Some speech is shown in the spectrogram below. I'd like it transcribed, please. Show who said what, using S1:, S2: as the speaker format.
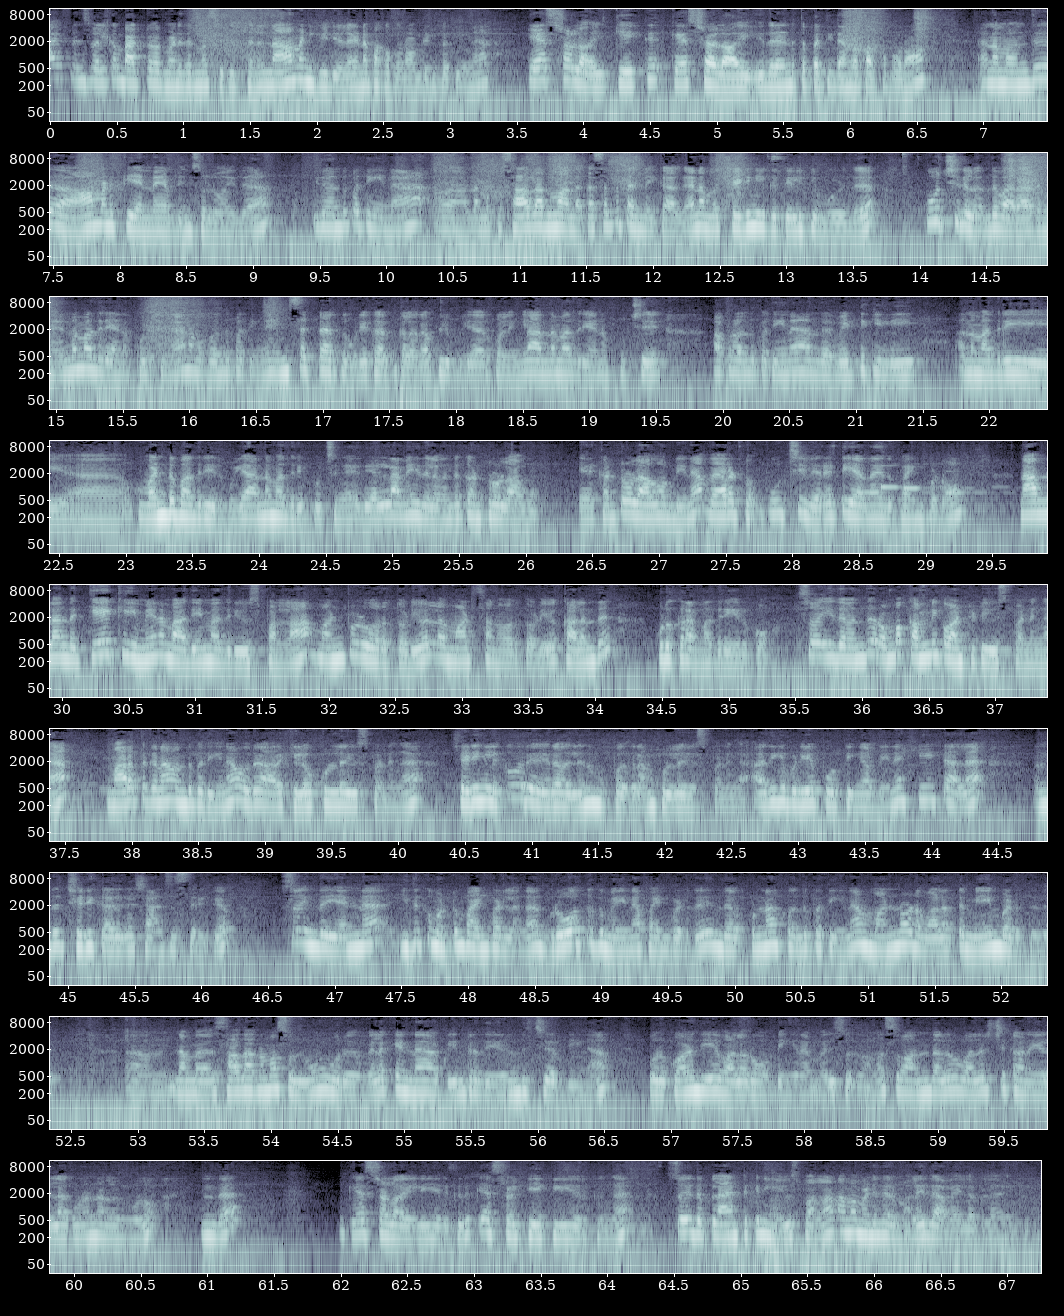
S1: Hi friends welcome back to our மனிதர்மா YouTube channel நாம இன்னைக்கு வீடியோவில் என்ன பார்க்க போகிறோம் அப்படின்னு பார்த்தீங்கன்னா castor oil cake castor oil இது ரெண்டுத்தை பற்றி தாங்க பார்க்க போகிறோம் நம்ம வந்து ஆமணுக்கு எண்ணெய் அப்படின்னு சொல்லுவோம் இதை. இது வந்து பார்த்தீங்கன்னா நமக்கு சாதாரணமாக அந்த கசப்பு தன்மைக்காக நம்ம செடிங்களுக்கு தெளிக்கும் பொழுது பூச்சிகள் வந்து வராதுங்க. எந்த மாதிரியான பூச்சினா நமக்கு வந்து பார்த்தீங்கன்னா இன்செக்டாக இருக்கக்கூடிய கருப்பு கலராக புளி புளியாக இருக்கும் இல்லைங்களா? அந்த மாதிரியான பூச்சி. அப்புறம் வந்து பார்த்தீங்கன்னா அந்த வெட்டுக்கிளி அந்த மாதிரி வண்டு மாதிரி இருக்கும் இல்லையா? அந்த மாதிரி பூச்சிங்க. இது எல்லாமே இதில் வந்து கண்ட்ரோல் ஆகும். கண்ட்ரோல் ஆகும் அப்படின்னா விரட்டும். பூச்சி வெரைட்டியாக தான் இது பயன்படும். நாமள அந்த கேக்கையுமே நம்ம அதே மாதிரி யூஸ் பண்ணலாம். மண்புழு உரத்தோடையோ இல்லை மாட்டு சாண உரத்தோடையோ கலந்து கொடுக்குற மாதிரி இருக்கும். ஸோ இதை வந்து ரொம்ப கம்மி குவான்டிட்டி யூஸ் பண்ணுங்க. மரத்துக்குனா வந்து பார்த்தீங்கன்னா ஒரு அரை கிலோக்குள்ள யூஸ் பண்ணுங்க. செடிங்களுக்கு ஒரு இருபதுலேருந்து முப்பது கிராம் கிராம்குள்ள யூஸ் பண்ணுங்க. அதிகப்படியாக போட்டிங்க அப்படின்னா ஹீட்டால வந்து செடி கருக சான்சஸ் இருக்கு. ஸோ இந்த எண்ணெய் இதுக்கு மட்டும் பயன்படலைங்க. க்ரோத்துக்கு மெயினாக பயன்படுது. இந்த புண்ணாக்கு வந்து பார்த்தீங்கன்னா மண்ணோட வளத்தை மேம்படுத்துது. நம்ம சாதாரணமாக சொல்லுவோம் ஒரு விளக்கெண்ணெய் அப்படின்றது இருந்துச்சு அப்படின்னா ஒரு குழந்தையே வளரும் அப்படிங்கிற மாதிரி சொல்லுவாங்க. ஸோ அந்த அளவு வளர்ச்சிக்கான எல்லா குணநலன்களும் இந்த கேஸ்ட்ரால் ஆயிலையும் இருக்குது கேஸ்ட்ரால் கேக்லேயும் இருக்குங்க. ஸோ இந்த பிளான்ட்டுக்கு நீங்கள் யூஸ் பண்ணலாம். நம்ம மனிதர் மலை இது அவைலபிளாக இருக்குது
